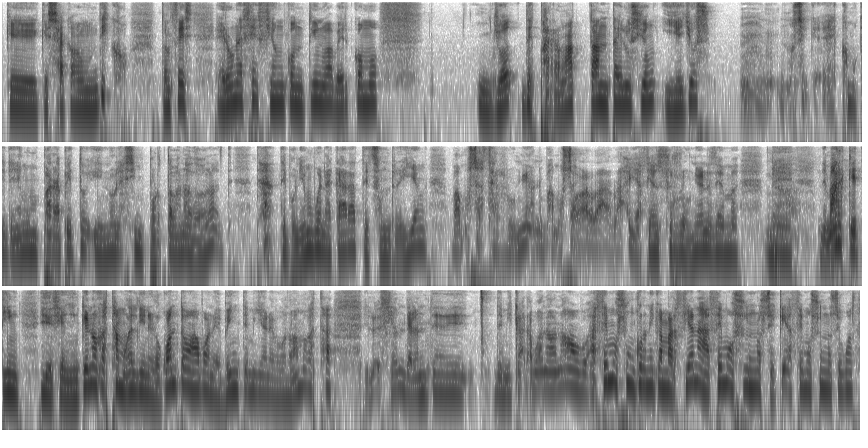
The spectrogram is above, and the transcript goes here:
que, que, saca un disco. Entonces era una excepción continua ver cómo yo desparramaba tanta ilusión y ellos no sé, es como que tenían un parapeto y no les importaba nada. Te, ponían buena cara, te sonreían, vamos a hacer reuniones, vamos a... y hacían sus reuniones de, de, marketing y decían, ¿en qué nos gastamos el dinero? ¿Cuánto vamos a poner? 20 millones, bueno, vamos a gastar... Y lo decían delante de, mi cara, bueno, no, hacemos un crónica marciana, hacemos un no sé qué, hacemos un no sé cuánto.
